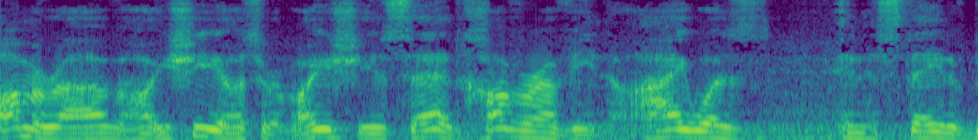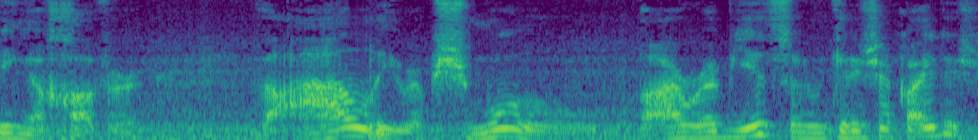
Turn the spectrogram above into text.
Amarav Haishiyos or Haishiyos said, Chavar Avina, I was in a state of being a chaver. Va'ali Rab Shmuel Bar Rab Yitzchak Kiddush.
